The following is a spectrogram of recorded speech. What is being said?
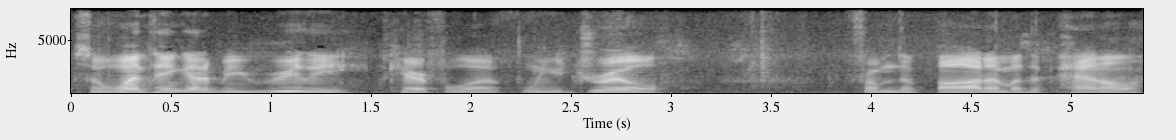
So one thing you gotta be really careful of when you drill from the bottom of the panel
